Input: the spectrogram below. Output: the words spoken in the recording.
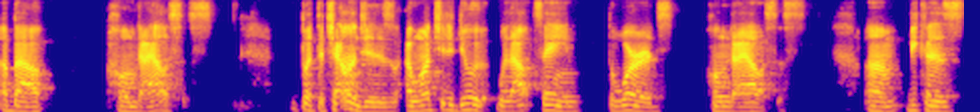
about home dialysis but the challenge is I want you to do it without saying the words home dialysis. Um, because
